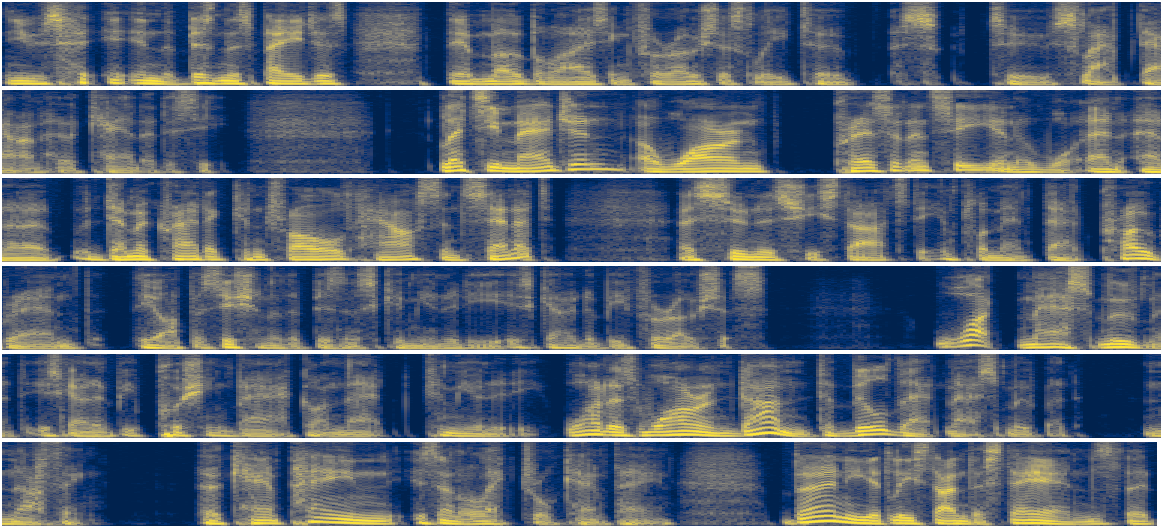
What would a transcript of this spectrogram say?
news in the business pages. They're mobilizing ferociously to to slap down her candidacy. Let's imagine a Warren presidency and a, and, and a Democratic controlled House and Senate. As soon as she starts to implement that program, the opposition of the business community is going to be ferocious what mass movement is going to be pushing back on that community? What has Warren done to build that mass movement? Nothing. Her campaign is an electoral campaign. Bernie at least understands that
